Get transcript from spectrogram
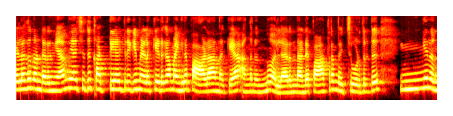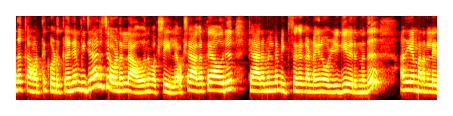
ഇളകുന്നുണ്ടായിരുന്നു. ഞാൻ വിചാരിച്ചത് കട്ടിയായിട്ടിരിക്കും ഇളക്കിയെടുക്കാൻ ഭയങ്കര പാടാന്നൊക്കെയാണ് അങ്ങനെ ഒന്നും അല്ലായിരുന്നു കണ്ടേ പാത്രം വെച്ച് കൊടുത്തിട്ട് ഇങ്ങനെ ഒന്ന് കമത്തി കൊടുക്കുക. ഞാൻ വിചാരിച്ചു അവിടെ ആവുമെന്ന് പക്ഷേ ഇല്ല. പക്ഷേ അകത്തെ ആ ഒരു ക്യാരമലിന്റെ മിക്സൊക്കെ കണ്ടിങ്ങനെ ഒഴുകി വരുന്നത്? അത് ഞാൻ പറഞ്ഞില്ലേ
